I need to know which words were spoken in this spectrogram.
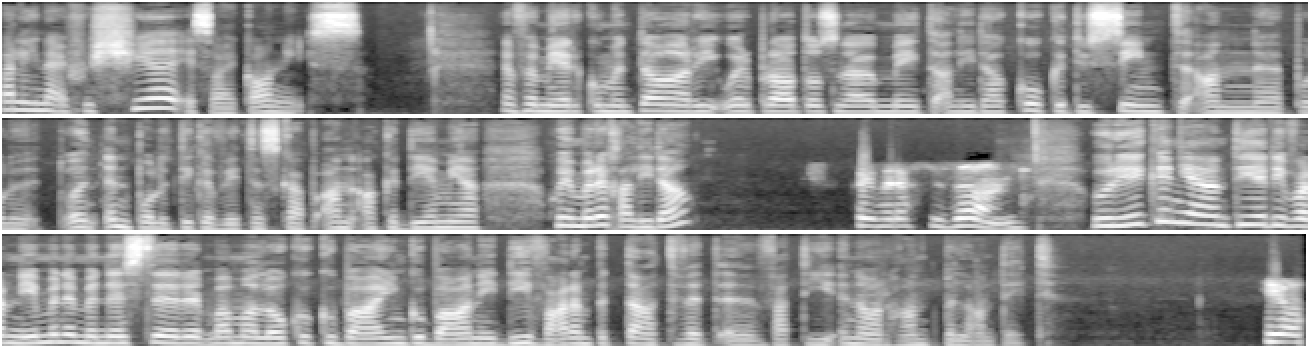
Marlene Forsie is hy gonies. En vir meer kommentaar hieroor praat ons nou met Alida Kok, 'n dosent aan uh, in politieke wetenskap aan Akademia. Goeiemôre Alida. Goeiemôre Susan. Hoe reken jy hanteer die waarnemende minister Mamaloko Kubayi Ngubani die warm patat wat uh, wat hier in haar hand beland het? Ja,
